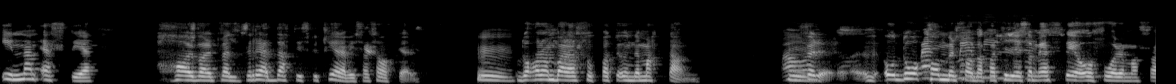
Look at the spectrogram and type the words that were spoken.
innan SD har varit väldigt rädda att diskutera vissa saker. Mm. Då har de bara sopat under mattan. Ja. För, och då Men- kommer men sådana min- partier som SD och får en massa,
